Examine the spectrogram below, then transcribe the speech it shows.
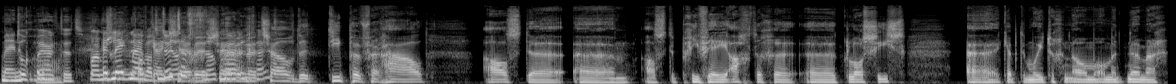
Meen Toch werkt het. Maar het leek mij wat tuttig. Ze hebben, ze hebben hetzelfde type verhaal als de, uh, als de privé-achtige uh, klossies. Uh, ik heb de moeite genomen om het nummer,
